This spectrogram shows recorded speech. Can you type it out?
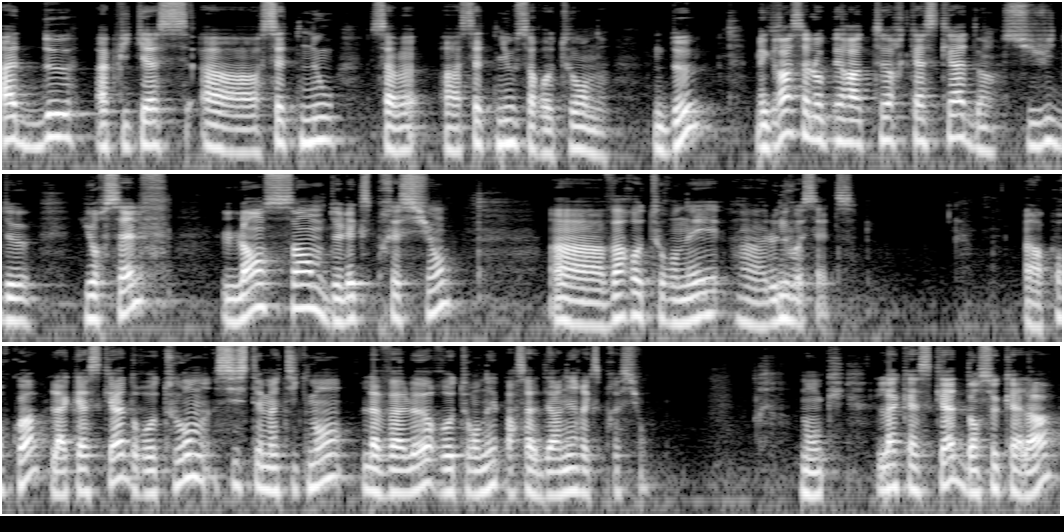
Add2 appliqué à setNew, ça, à ça retourne 2. Mais grâce à l'opérateur cascade suivi de yourself, l'ensemble de l'expression euh, va retourner euh, le nouveau set. Alors pourquoi La cascade retourne systématiquement la valeur retournée par sa dernière expression? Donc la cascade, dans ce cas-là,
